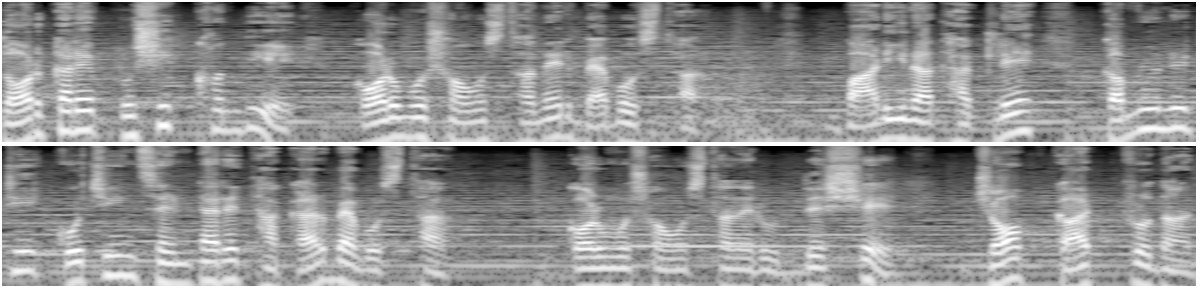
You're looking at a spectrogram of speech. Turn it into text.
দরকারে প্রশিক্ষণ দিয়ে কর্মসংস্থানের ব্যবস্থা। বাড়ি না থাকলে কমিউনিটি কোচিং সেন্টারে থাকার ব্যবস্থা। কর্মসংস্থানের উদ্দেশ্যে জব কার্ড প্রদান।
